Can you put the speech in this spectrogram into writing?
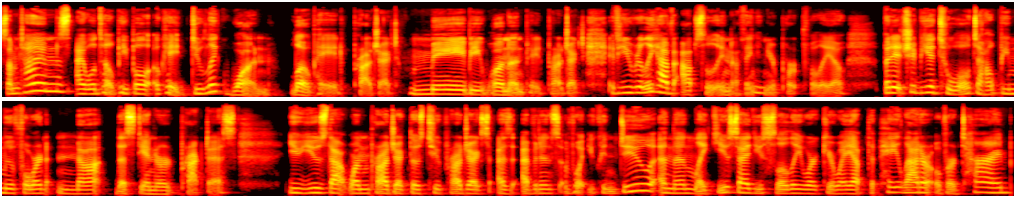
Sometimes I will tell people, okay, do like one low paid project, maybe one unpaid project, if you really have absolutely nothing in your portfolio. But it should be a tool to help you move forward, not the standard practice you use that one project, those two projects as evidence of what you can do. And then, like you said, you slowly work your way up the pay ladder over time,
